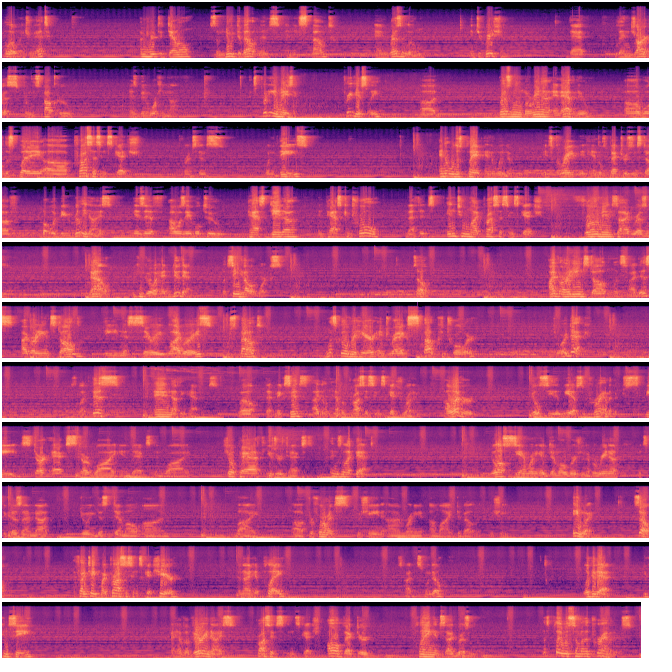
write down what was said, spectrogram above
Hello Internet. I'm here to demo some new developments in the Spout and Resolume integration that Lynn Jarvis from the Spout crew has been working on. It's pretty amazing. Previously, uh, Resolume Arena and Avenue uh, will display a processing sketch, for instance, one of these, and it will display it in the window. It's great, it handles vectors and stuff, but what would be really nice is if I was able to pass data and pass control methods into my processing sketch from inside Resolume. Now, we can go ahead and do that. Let's see how it works. So, I've already installed, let's hide this, I've already installed the necessary libraries for Spout. Let's go over here and drag Spout controller into our deck like this, and nothing happens. Well, that makes sense. I don't have a processing sketch running. However, you'll see that we have some parameters. Speed, start X, start Y, index, and Y, show path, user text, things like that. You'll also see I'm running a demo version of Arena. It's because I'm not doing this demo on my uh, performance machine. I'm running it on my development machine. Anyway, so if I take my processing sketch here, and I hit play, let's hide this window, look at that. You can see I have a very nice processing sketch, all vector, playing inside Resolume. Let's play with some of the parameters.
